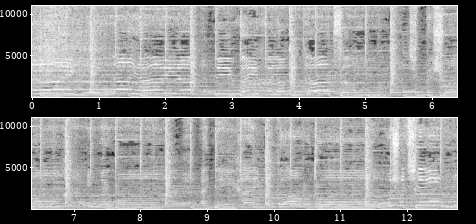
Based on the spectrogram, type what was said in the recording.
爱人那爱人，你为何要跟他走？请别说，因为我爱你还不够多。我说情人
